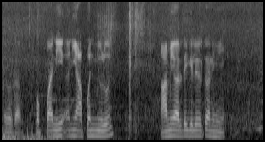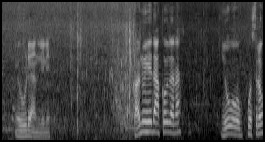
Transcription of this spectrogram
हे बघा पप्पानी आणि आपण मिळून आम्ही अर्धे गेलेलो होतो आणि हे एवढे आणलेले. कानू हे दाखव जरा. हे पसरव.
